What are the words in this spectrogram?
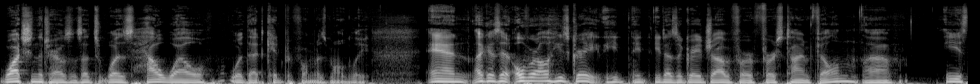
watching the trailers and such was how well would that kid perform as Mowgli. And like I said, overall he's great. He he, he does a great job for a first time film. Uh, he's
